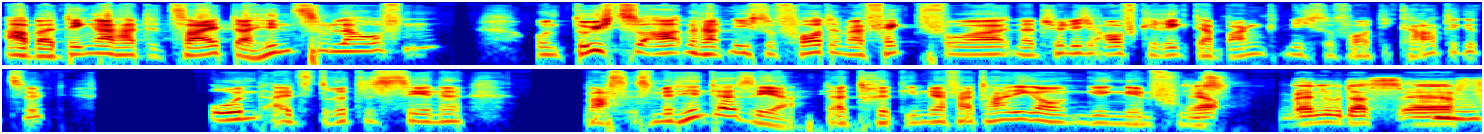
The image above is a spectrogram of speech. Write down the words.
aber Dinger hatte Zeit, dahin zu laufen und durchzuatmen, hat nicht sofort im Effekt vor natürlich aufgeregter Bank nicht sofort die Karte gezückt. Und als dritte Szene, was ist mit Hinterseher? Da tritt ihm der Verteidiger unten gegen den Fuß. Ja. Wenn du das, äh, Mhm.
